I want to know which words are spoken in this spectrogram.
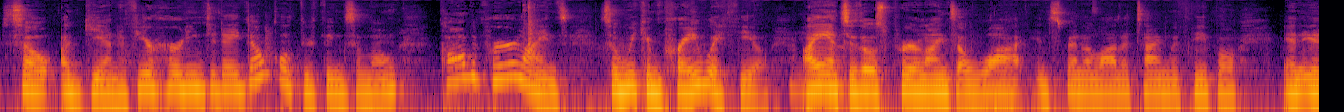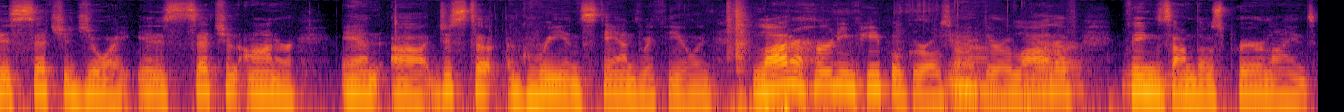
so, again, if you're hurting today, don't go through things alone. Call the prayer lines so we can pray with you. I answer those prayer lines a lot and spend a lot of time with people. And it is such a joy. It is such an honor. And uh, just to agree and stand with you. And a lot of hurting people, girls, out there. A lot of things on those prayer lines.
